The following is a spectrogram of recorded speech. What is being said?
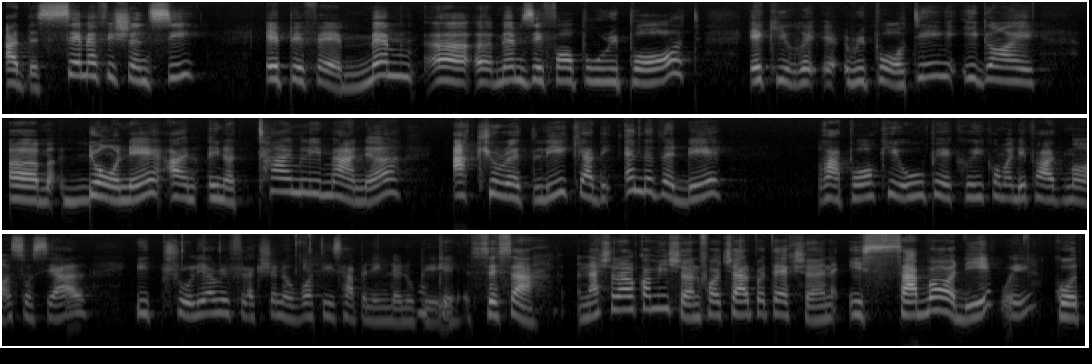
at the same efficiency, et peut faire même, euh, mêmes efforts pour report, et qui reporting, il um, in a timely manner, accurately, at the end of the day, rapport qui est écrit comme département social, est truly a reflection of what is happening dans nos pays. Okay. C'est ça. National Commission for Child Protection is sa body oui. kote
